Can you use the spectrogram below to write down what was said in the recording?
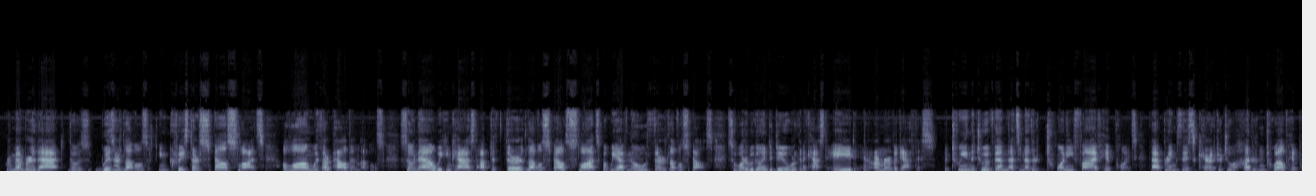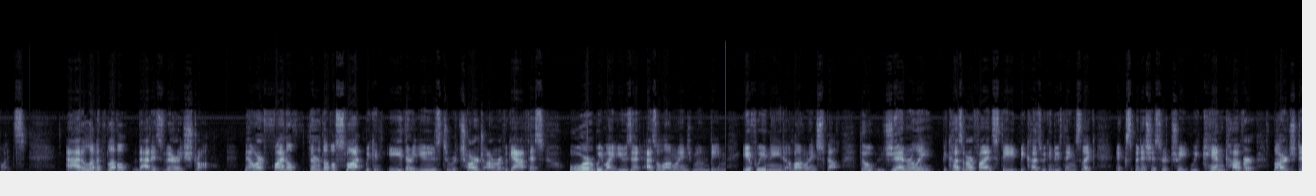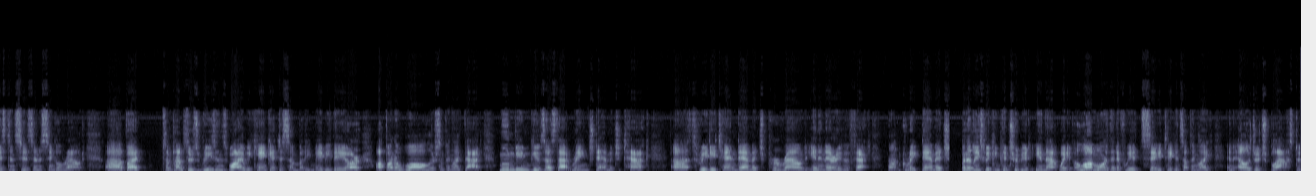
remember that those wizard levels increased our spell slots along with our paladin levels. So now we can cast up to third level spell slots, but we have no third level spells. So what are we going to do? We're going to cast Aid and Armor of Agathys. Between the two of them, that's another 25 hit points. That brings this character to 112 hit points. At 11th level, that is very strong. Now our final third level slot we can either use to recharge Armor of Agathys or we might use it as a long-range moonbeam if we need a long-range spell. Though generally, because of our Find Steed, because we can do things like expeditious retreat, we can cover large distances in a single round. Uh, but sometimes there's reasons why we can't get to somebody. Maybe they are up on a wall or something like that. Moonbeam gives us that range damage attack. Uh, 3d10 damage per round in an area of effect not great damage, but at least we can contribute in that way. A lot more than if we had, say, taken something like an Eldritch Blast.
